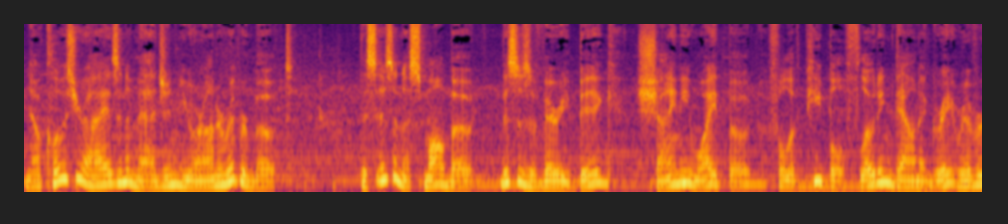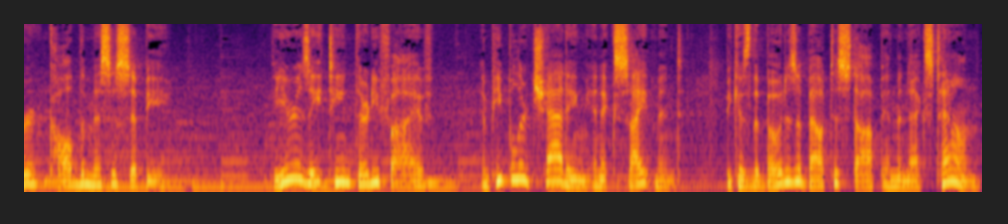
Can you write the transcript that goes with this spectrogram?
Now close your eyes and imagine you are on a riverboat. This isn't a small boat, this is a very big, shiny white boat full of people floating down a great river called the Mississippi. The year is 1835, and people are chatting in excitement because the boat is about to stop in the next town.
